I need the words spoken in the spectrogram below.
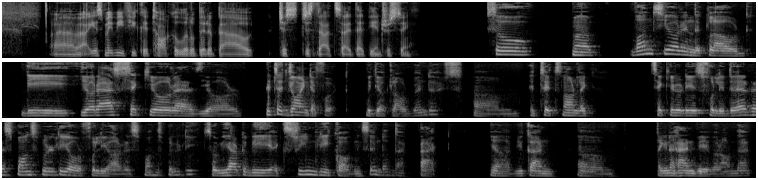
uh, I guess maybe if you could talk a little bit about just just that side, that'd be interesting. So uh, once you're in the cloud, the you're as secure as your. It's a joint effort with your cloud vendors. Um, it's it's not like security is fully their responsibility or fully our responsibility. So we have to be extremely cognizant of that fact. Yeah, you can't um, you know hand wave around that.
